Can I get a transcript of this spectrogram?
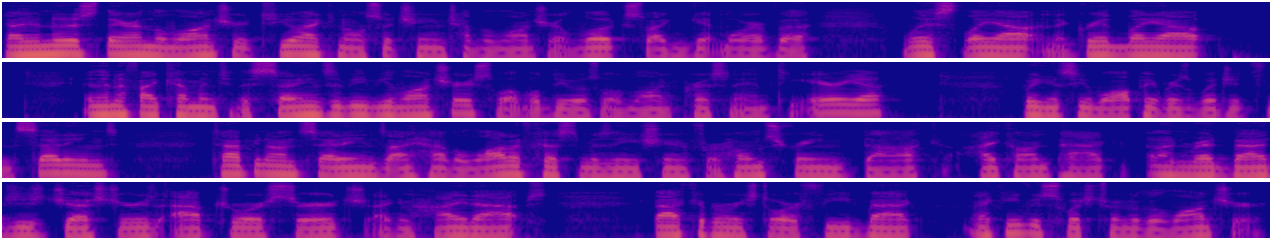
Now you'll notice there in the launcher too, I can also change how the launcher looks so I can get more of a list layout and a grid layout. And then if I come into the settings of Evie Launcher, so what we'll do is we'll long press an empty area. We can see wallpapers, widgets, and settings. Tapping on settings, I have a lot of customization for home screen, dock, icon pack, unread badges, gestures, app drawer, search. I can hide apps, backup and restore feedback. I can even switch to another launcher.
